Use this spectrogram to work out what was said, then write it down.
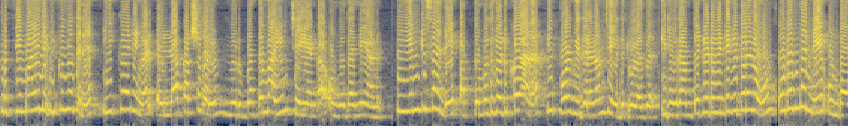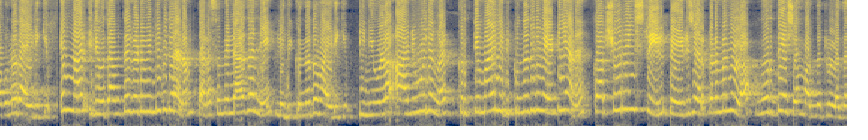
കൃത്യമായി ലഭിക്കുന്നതിന് ഈ കാര്യങ്ങൾ എല്ലാ കർഷകരും നിർബന്ധമായും ചെയ്യേണ്ട ഒന്ന് തന്നെയാണ്. പി എം കിസാന്റെ പത്തൊമ്പത് ഗഡുക്കളാണ് ഇപ്പോൾ വിതരണം ചെയ്തിട്ടുള്ളത്. ഇരുപതാമത്തെ ഗഡുവിന്റെ വിതരണവും ഉടൻ തന്നെ ഉണ്ടാകുന്നതായിരിക്കും. എന്നാൽ ഇരുപതാമത്തെ ഗഡുവിന്റെ വിതരണം തടസ്സമില്ലാതെ തന്നെ ലഭിക്കുന്നതുമായിരിക്കും. ഇനിയുള്ള ആനുകൂല്യങ്ങൾ കൃത്യമായി ലഭിക്കുന്നതിന് വേണ്ടിയാണ് കർഷക രജിസ്ട്രിയിൽ പേര് ചേർക്കണമെന്നുള്ള നിർദ്ദേശം വന്നിട്ടുള്ളത്.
